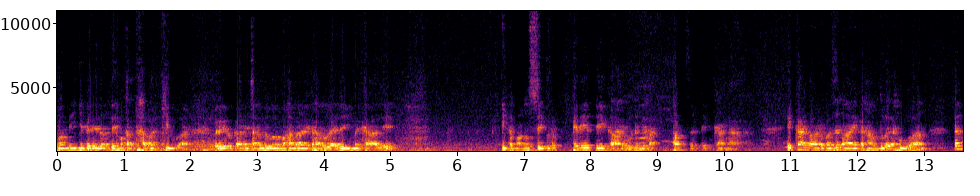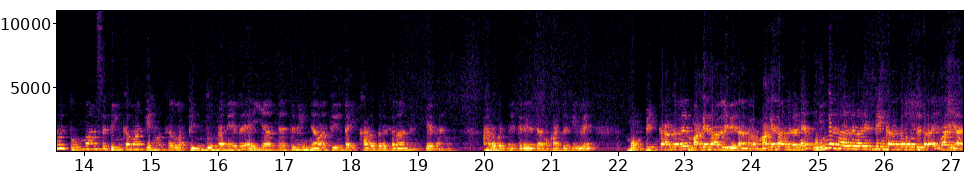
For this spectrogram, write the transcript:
මම ඊයේ පෙරේදත් එහෙම කතාවක් කිව්වා. රේරුකාණේ චන්දවල මහානායක හරු වැඩ ඉන්න කාලේ එක මිනිස්සෙකුට පෙරේතෙක් ආරූඪ වෙලා පන්සලට එක්කන් ආවා. එක්කන් ආවට පස්සේ නායක හඳුර ඇහුවා තමයි තුන් මාස පින්කමක් එහෙම කරලා පින් දුන්නා නේද? ඇයි යන්නේ නැත්නම් ඥාතීන්ටයි කරදර කරන්නේ කියලා අහනවා. අහනකොට මේ පෙරේතයා මොකද්ද කිව්වේ? මුන් පින්කම් කරේ මගේ සල්ලි වේදන් කරලා. මගේ සල්ලි නෙන්නේ උන්ගේ සල්ලි වලින් පින්කම් කළොත් විතරයි මම යන්නේ.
